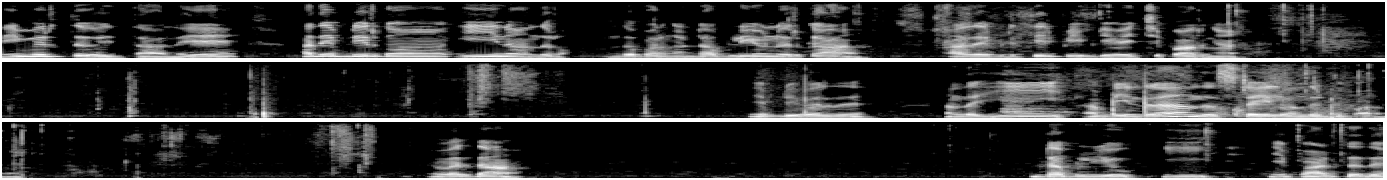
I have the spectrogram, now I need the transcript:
நிமிர்த்து வைத்தாலே அது எப்படி இருக்கும்? E ஈன்னு வந்துடும் இந்த பாருங்கள் டபிள்யூன்னு இருக்கா? அதை இப்படி திருப்பி இப்படி வச்சு பாருங்கள் எப்படி வருது? அந்த இ அப்படின்ற அந்த ஸ்டைல் வந்துட்டு பாருங்க. வருதா? டபிள்யூ இ இப்போ அடுத்தது.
